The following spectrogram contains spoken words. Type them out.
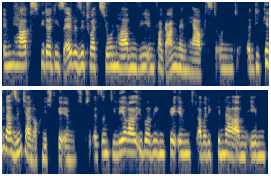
im Herbst wieder dieselbe Situation haben wie im vergangenen Herbst. Und äh, die Kinder sind ja noch nicht geimpft. Es sind die Lehrer überwiegend geimpft, aber die Kinder haben eben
